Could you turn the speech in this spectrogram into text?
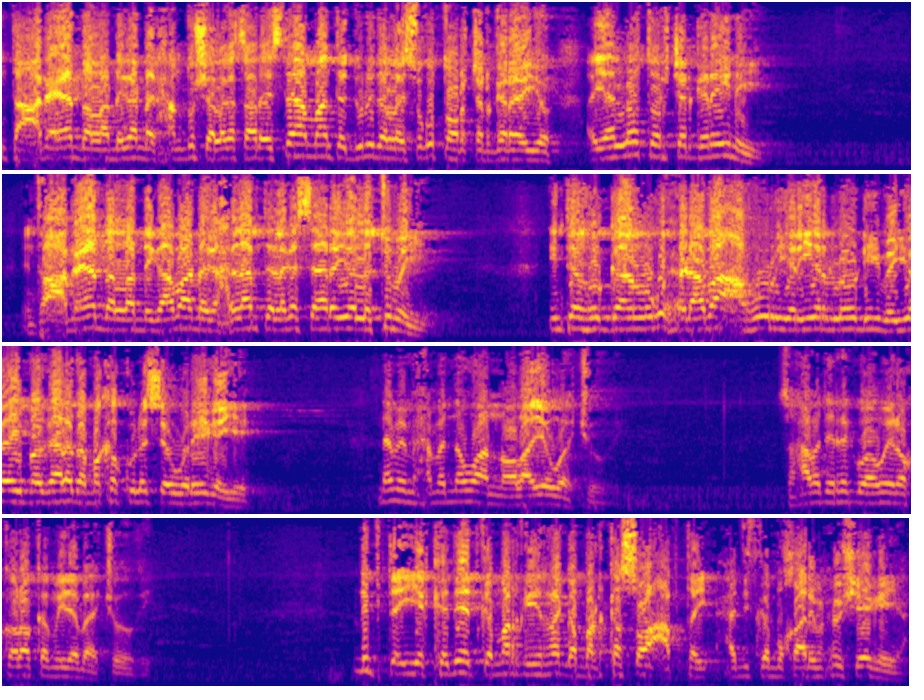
inta cadceedda la dhiga dhagxan dusha laga saaray istaa maanta dunida laysugu toorjargareeyo ayaa loo toorjargaraynayay inta cadceedda la dhigaabaa dhagaxlaabta laga saarayo la tumayay inta hoggaan lagu xidhaabaa carruur yaryar loo dhiibayo ay magaalada maka kula soo wareegayeen nebi maxamedna waa noolaayo waa joogay. Saxaabadii rag waaweyn oo kaleo kamida baa joogay. Dhibta iyo kadeedka markii ragga badh ka soo cabtay xadiidka bukhaari muxuu sheegayaa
